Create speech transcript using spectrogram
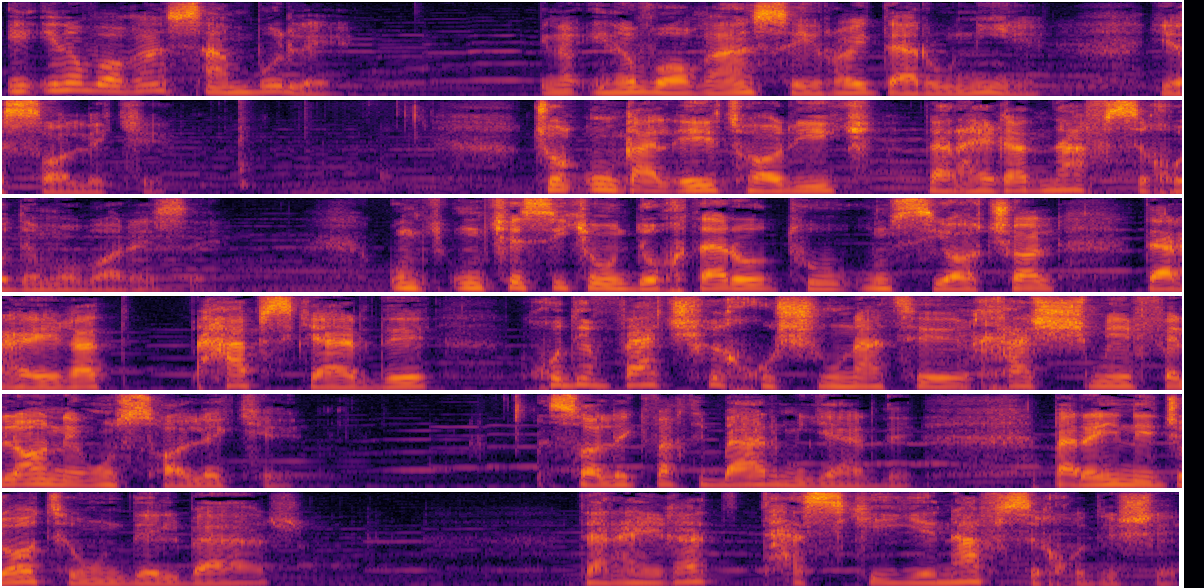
این اینا واقعا سمبوله اینا, اینا واقعا سیرهای درونیه یه سالکه. چون اون قلعه تاریک در حقیقت نفس خود مبارزه. اون, اون کسی که اون دختر رو تو اون سیاهچال در حقیقت حبس کرده خود وجه خشونت خشم فلان اون سالکه. سالک وقتی برمیگرده برای نجات اون دلبر در حقیقت تسکیه نفس خودشه.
